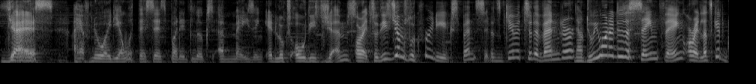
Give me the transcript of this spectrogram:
yes. I have no idea what this is, but it looks amazing. It looks, oh, these gems. All right, so these gems look pretty expensive. Let's give it to the vendor. Now, do we want to do the same thing? All right, let's get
